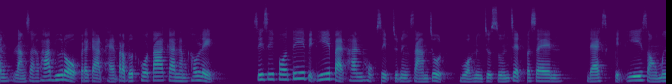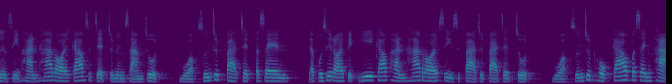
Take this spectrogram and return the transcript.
ง หลังสหภาพยุโรปประกาศแผนปรับลดโคต้าการนำเข้าเหล็ก CC40 ปิดที่ 8,060.13 จุด บวก 1.07% DAX ปิดที่ 24,597.13 จุด บวก 0.87%และฟุตซี่ร้อยปิดที่ 9,548.87 จุด บวก 0.69%ค่ะ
